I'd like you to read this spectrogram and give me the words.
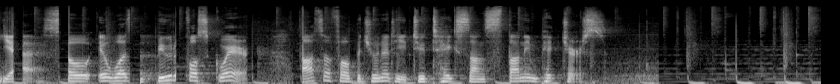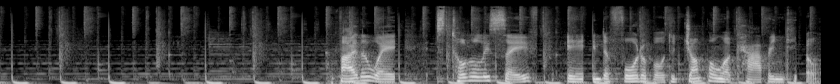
Yeah, so it was a beautiful square. Lots of opportunity to take some stunning pictures. By the way, it's totally safe and affordable to jump on a cab in Quito.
